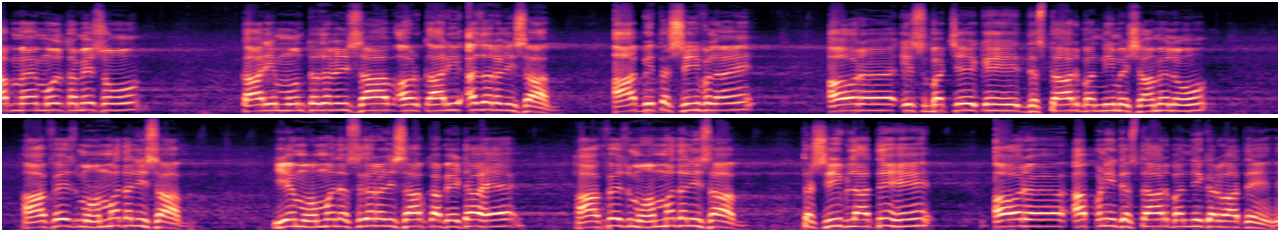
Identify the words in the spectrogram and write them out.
अब मैं मुलतमस हूँ कारी मुंतजर अली साहब और कारी अज़हर अली साहब। आप भी तशरीफ़ लाएँ और इस बच्चे के दस्तार बंदी में शामिल हों। हाफिज़ मोहम्मद अली साहब ये मोहम्मद असगर अली साहब का बेटा है। हाफिज़ मोहम्मद अली साहब तशरीफ़ लाते हैं और अपनी दस्तार बंदी करवाते हैं।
